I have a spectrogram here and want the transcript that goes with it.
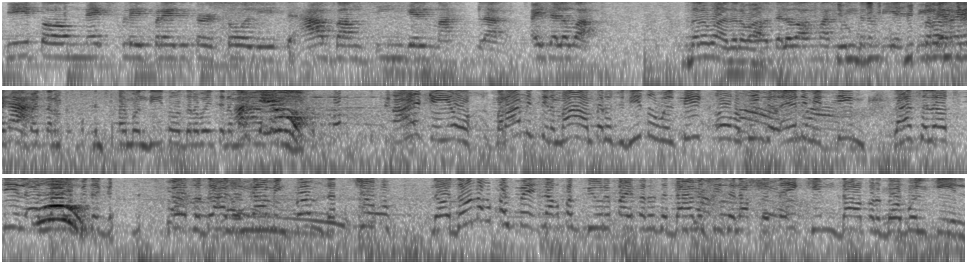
dito next play Predator Solid habang single mask lang. Ay, dalawa. Dalawa, dalawa. Oh, dalawang mas yung ng. Pero Pero yan na. Simon dito, dalawa yung tinamaan. RKO! RKO! Maraming tinamaan pero dito will pick off a single enemy team. Lancelot still alive with the the dragon coming from the Chu. No, doon nakapag, nakapag-purify pero the damage is enough to take him down for double kill.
